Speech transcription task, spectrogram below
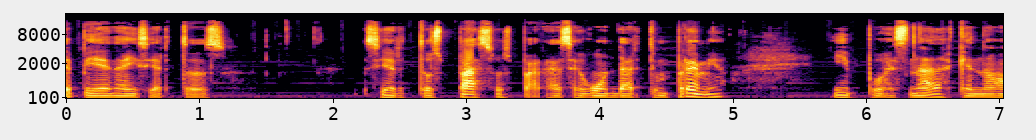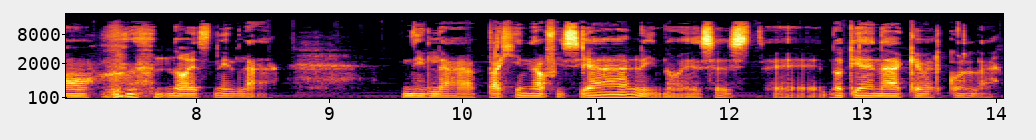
te piden ahí ciertos ciertos pasos para según darte un premio. Y pues nada que no no es ni la ni la página oficial y no es este no tiene nada que ver con la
